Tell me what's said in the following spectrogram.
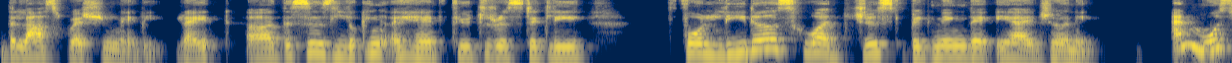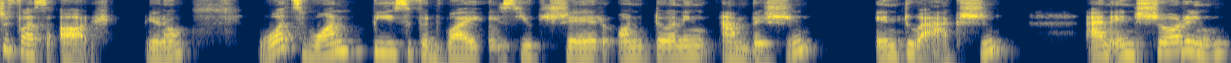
the last question, maybe, right? Uh, this is looking ahead futuristically for leaders who are just beginning their AI journey. And most of us are, you know. What's one piece of advice you'd share on turning ambition into action and ensuring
